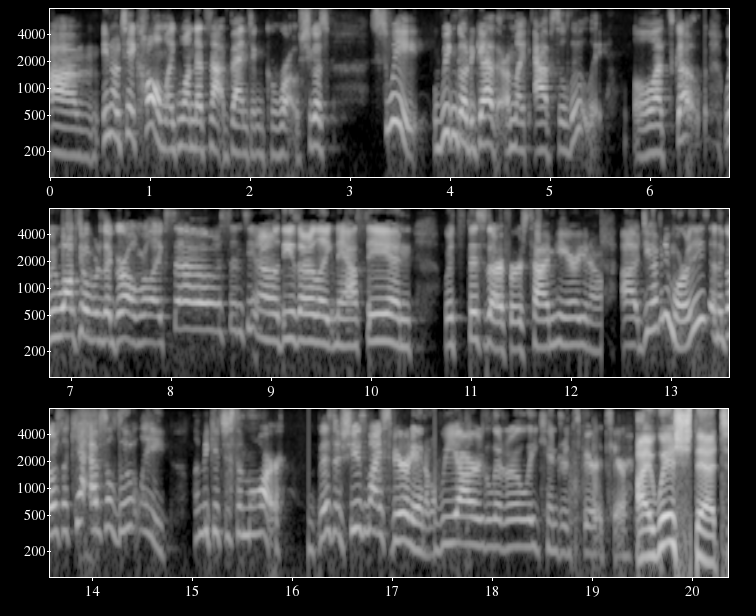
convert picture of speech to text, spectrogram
um, you know, take home, like one that's not bent and gross. She goes, sweet, we can go together. I'm like, absolutely let's go. We walked over to the girl and we're like, so since you know these are like nasty and this is our first time here, you know, uh, do you have any more of these? And the girl's like, yeah, absolutely. Let me get you some more. This is, she's my spirit animal. We are literally kindred spirits here. I wish that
